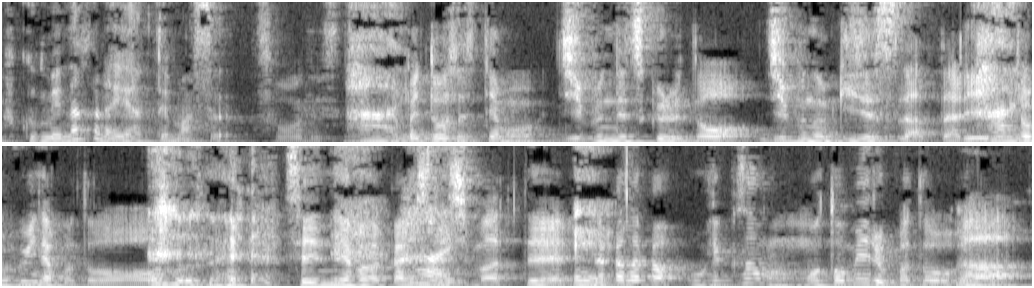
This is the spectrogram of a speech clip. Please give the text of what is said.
含めながらやってます。うん、そうですね。やっぱりどうしても自分で作ると、自分の技術だったり、はい、得意なことを、ね、宣伝ばかりしてしまって、はい、なかなかお客様も求めることが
